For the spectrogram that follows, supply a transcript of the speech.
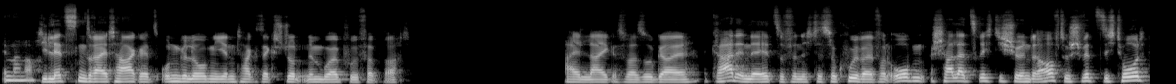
Immer noch. Die letzten drei Tage, jetzt ungelogen, jeden Tag sechs Stunden im Whirlpool verbracht. I like, es war so geil. Gerade in der Hitze finde ich das so cool, weil von oben schallert's richtig schön drauf, du schwitzt dich tot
